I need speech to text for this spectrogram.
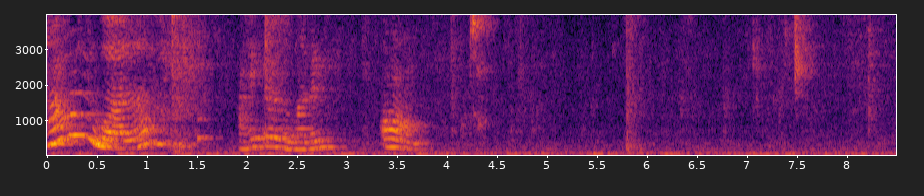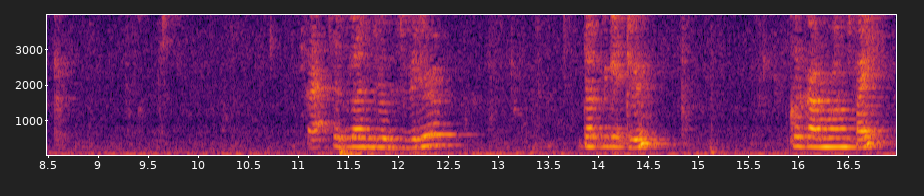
How many were there? I think there was 11. Oh. So if you guys enjoyed this video, don't forget to click on Ron's face,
